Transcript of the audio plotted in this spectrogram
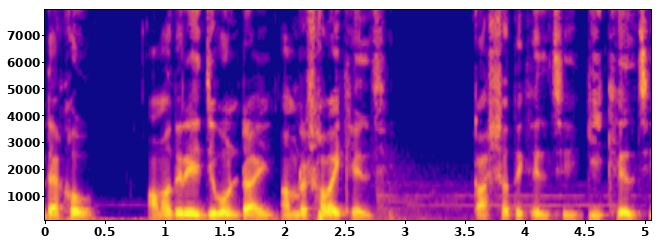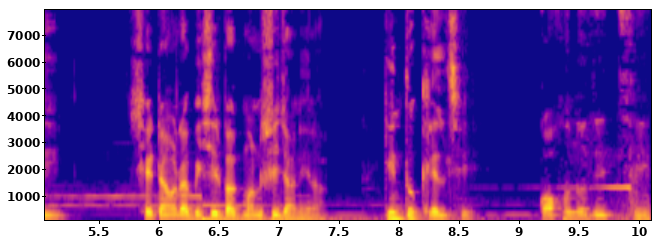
দেখো আমাদের এই জীবনটাই আমরা সবাই খেলছি। কার সাথে খেলছি কি খেলছি সেটা আমরা বেশিরভাগ মানুষই জানি না। কিন্তু খেলছি। কখনো জিতছি।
